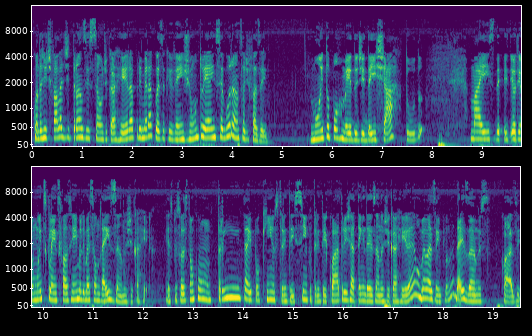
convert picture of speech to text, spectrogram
quando a gente fala de transição de carreira, a primeira coisa que vem junto é a insegurança de fazer. Muito por medo de deixar tudo, mas eu tenho muitos clientes que falam assim, Emily, mas são 10 anos de carreira. E as pessoas estão com 30 e pouquinhos, 35, 34 e já têm 10 anos de carreira. É o meu exemplo, né? 10 anos quase.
